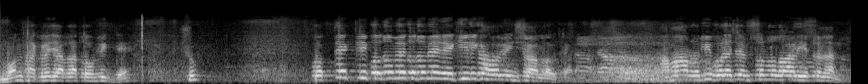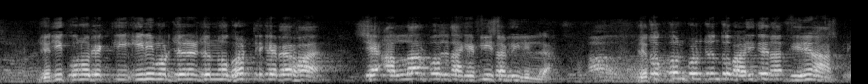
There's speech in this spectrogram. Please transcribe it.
মন থাকলে যে আল্লাহ তৌফিক দেয়। প্রত্যেকটি কদমে কদমে রেখি লেখা হবে ইনশাআল্লাহ আমার নবী বলেছেন সাল্লাম যদি কোনো ব্যক্তি ইলিম অর্জনের জন্য ঘর থেকে বের হয়, সে আল্লাহর পথে থাকে ফি সাবিলিল্লাহ। যতক্ষণ পর্যন্ত বাড়িতে না, ফিরে না আসবে।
